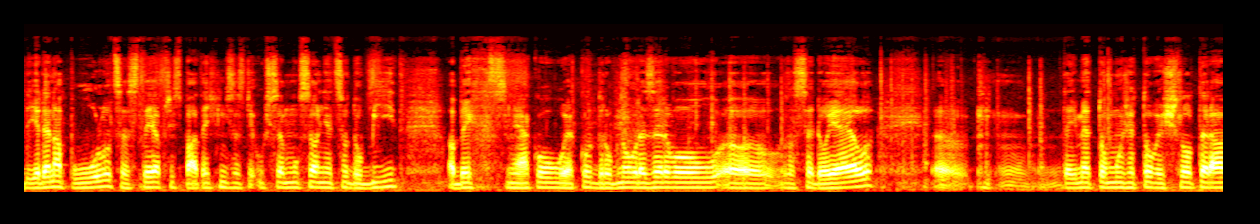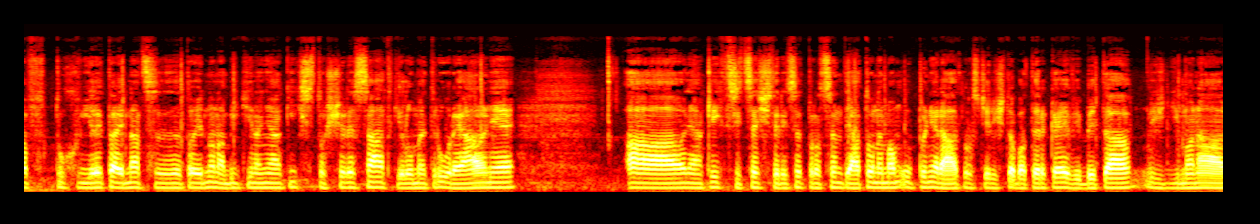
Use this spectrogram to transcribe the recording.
jeden a půl cesty a při zpáteční cestě už jsem musel něco dobít, abych s nějakou jako drobnou rezervou zase dojel. Eh, dejme tomu, že to vyšlo teda v tu chvíli ta jedna, to jedno nabítí na nějakých 160 km reálně a nějakých 30-40%, já to nemám úplně rád, prostě když ta baterka je vybitá, když dímaná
